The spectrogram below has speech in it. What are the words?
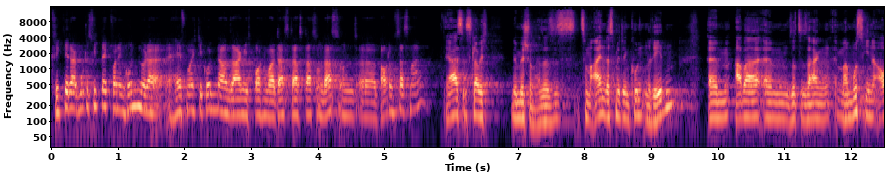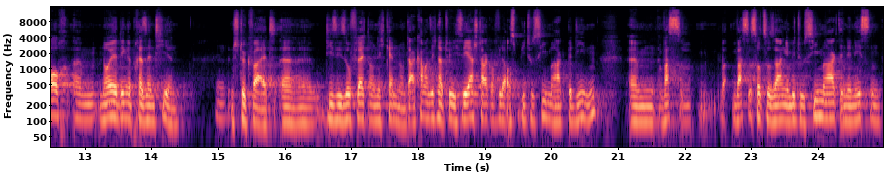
Kriegt ihr da gutes Feedback von den Kunden oder helfen euch die Kunden da und sagen, ich brauche nochmal das, das, das und das und äh, baut uns das mal? Ja, es ist, glaube ich, eine Mischung. Also es ist zum einen das mit den Kunden reden, ähm, aber ähm, sozusagen man muss ihnen auch ähm, neue Dinge präsentieren. Ein Stück weit, äh, die sie so vielleicht noch nicht kennen. Und da kann man sich natürlich sehr stark auch wieder aus dem B2C-Markt bedienen. Ähm, was, was ist sozusagen im B2C-Markt in den nächsten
